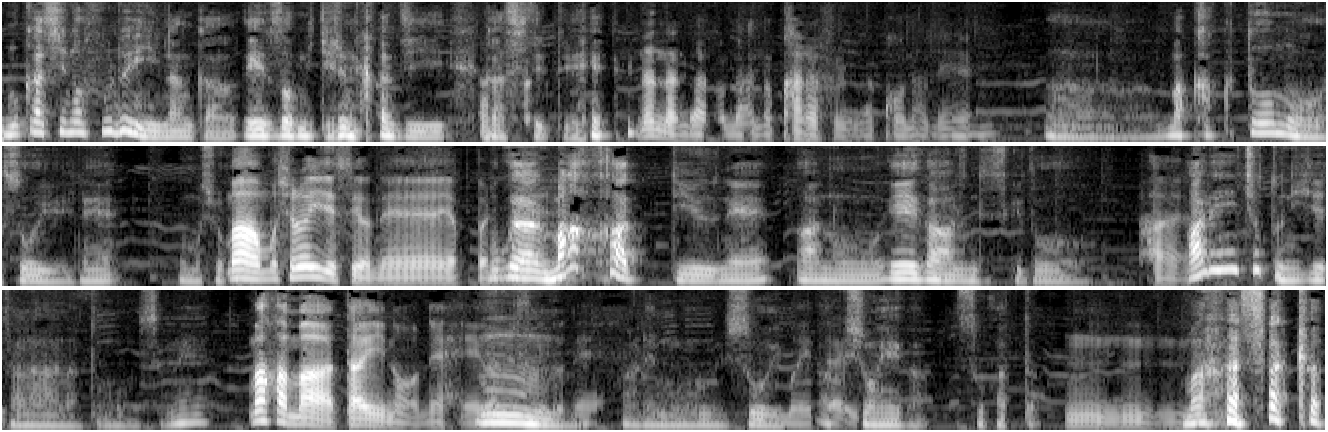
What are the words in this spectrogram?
昔の古いなんか映像見てる感じがしてて。何なんだろうな、あのカラフルな粉ね。うんまあ格闘もそういうね、面白まあ面白いですよね、やっぱり、ね。僕はマッハっていうね、あの、映画あるんですけど、はい。あれにちょっと似てたなぁなんて思うんですよね。まあまあ、タイのね、映画ですけどね。うんあれもすごいアクション映画、すごかった。うんうんうん。まさか、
